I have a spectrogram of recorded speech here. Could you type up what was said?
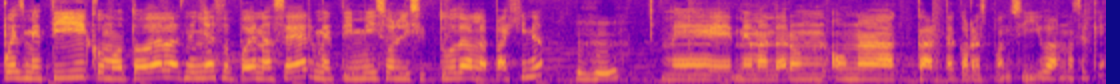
Pues metí, como todas las niñas lo pueden hacer, metí mi solicitud a la página. Me, me mandaron una carta corresponsiva, no sé qué.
